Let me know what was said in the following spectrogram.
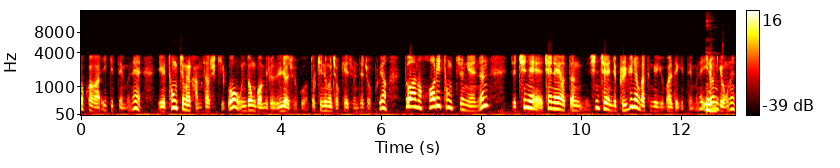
효과가 있기 때문에 이 통증을 감소시키고 운동 범위를 늘려주고 또 기능을 좋게 해주는데 좋고요. 또한 허리 통증에는 이제 체내 체내 어떤 신체 이제 불균형 같은 게 유발되기 때문에 이런 네. 경우는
